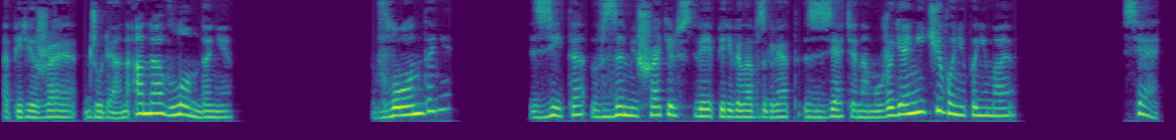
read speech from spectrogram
опережая Джулиана. — Она в Лондоне. — В Лондоне? Зита в замешательстве перевела взгляд с зятя на мужа. — Я ничего не понимаю. — Сядь,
